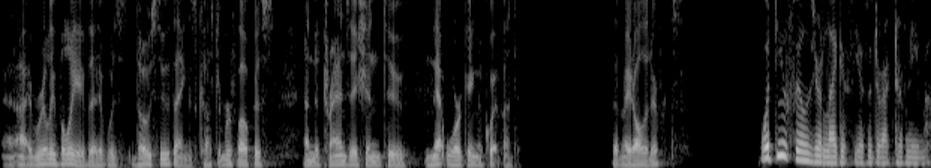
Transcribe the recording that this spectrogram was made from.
And I really believe that it was those two things customer focus and the transition to networking equipment that made all the difference. What do you feel is your legacy as a director of NIMA?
